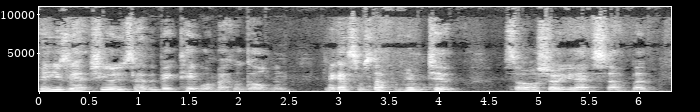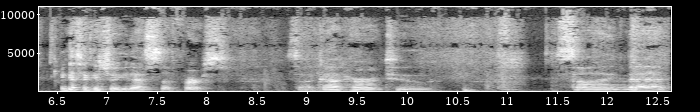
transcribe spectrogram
they usually have, she usually have the big table with Michael Golden. I got some stuff from him too, so I'll show you that stuff. But I guess I can show you that stuff first. So I got her to sign that.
